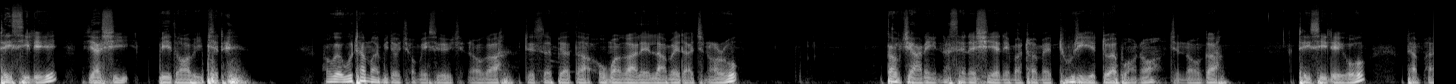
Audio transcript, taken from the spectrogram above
ထိပ်စီလေးရရှိပေးသွားပြီဖြစ်တယ်ဟုတ်ကဲ့အခုထပ်မှပြီးတော့ကျွန်တော်မိတ်ဆွေကျွန်တော်ကတင်ဆက်ပြတာအုံမကလည်းလာမဲ့တာကျွန်တော်တို့ တောက်ကြနေ28ရက်နေ့မှာထွက်မယ်ဒူးရီအတွက်ပေါ့နော်ကျွန်တော်ကထိပ်စီလေးကိုထပ်မံ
